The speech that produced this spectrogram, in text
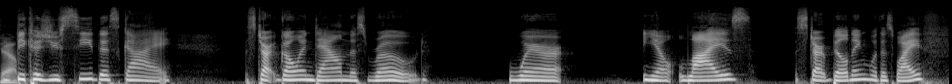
Yeah. because you see this guy start going down this road where you know lies start building with his wife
